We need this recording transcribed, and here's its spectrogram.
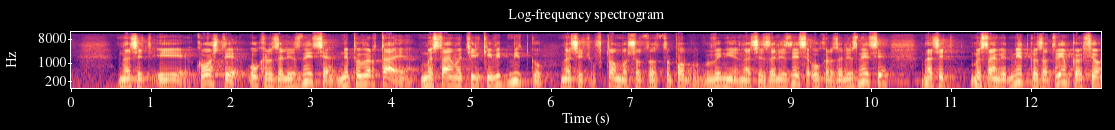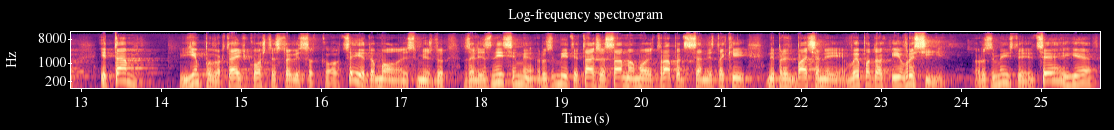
Значить, і кошти Укрзалізниця не повертає. Ми ставимо тільки відмітку значить, в тому, що по вині значить, залізниці, Укрзалізниці, значить, ми ставимо відмітку, затримка, все. І там їм повертають кошти 100%. Це є домовленість між залізницями. Розумієте, так же саме може трапитися не такий непередбачений випадок і в Росії. Розумієте? Це є,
